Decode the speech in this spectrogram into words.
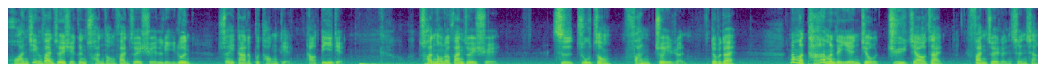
环境犯罪学跟传统犯罪学理论最大的不同点，好，第一点，传统的犯罪学只注重犯罪人，对不对？那么他们的研究聚焦在犯罪人身上，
